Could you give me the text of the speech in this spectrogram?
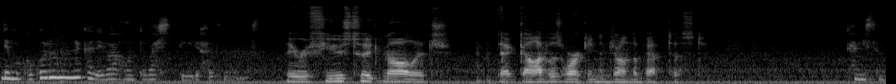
でも心の中では本当は知っているはずなんです They refuse to acknowledge that God was working in John the Baptist. 神様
